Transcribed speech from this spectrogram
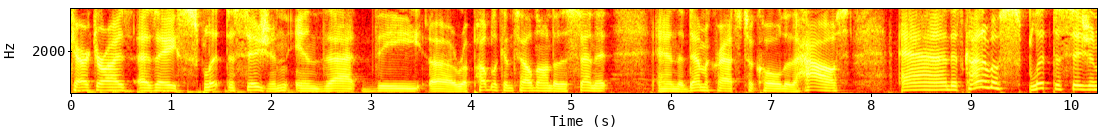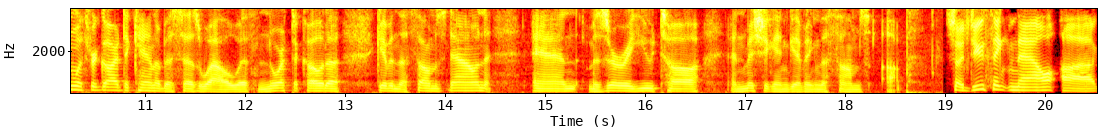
characterized as a split decision in that the uh, Republicans held on to the Senate and the Democrats took hold of the House. And it's kind of a split decision with regard to cannabis as well, with North Dakota giving the thumbs down and Missouri, Utah, and Michigan giving the thumbs up. So, do you think now uh,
